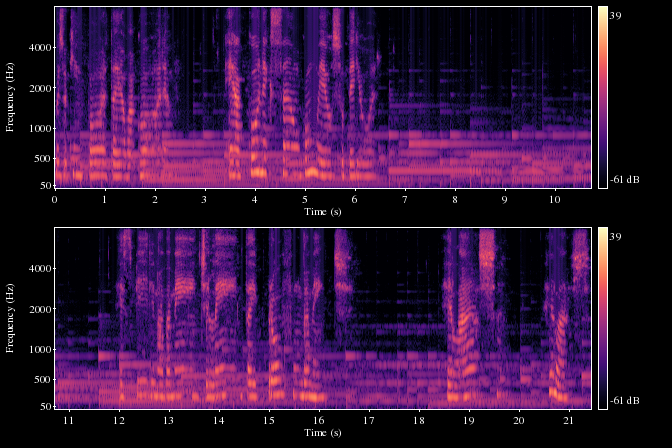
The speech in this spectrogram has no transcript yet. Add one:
pois o que importa é o agora, é a conexão com o eu superior. Respire novamente, lenta e profundamente. Relaxa, relaxa.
